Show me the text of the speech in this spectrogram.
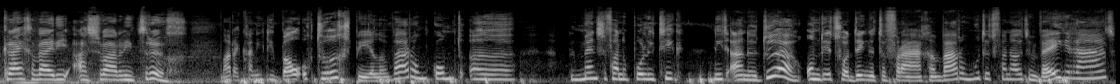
krijgen wij die accessoires niet terug? Maar dan kan ik die bal ook terugspelen. Waarom komt uh, mensen van de politiek niet aan de deur om dit soort dingen te vragen? Waarom moet het vanuit een wijkraad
